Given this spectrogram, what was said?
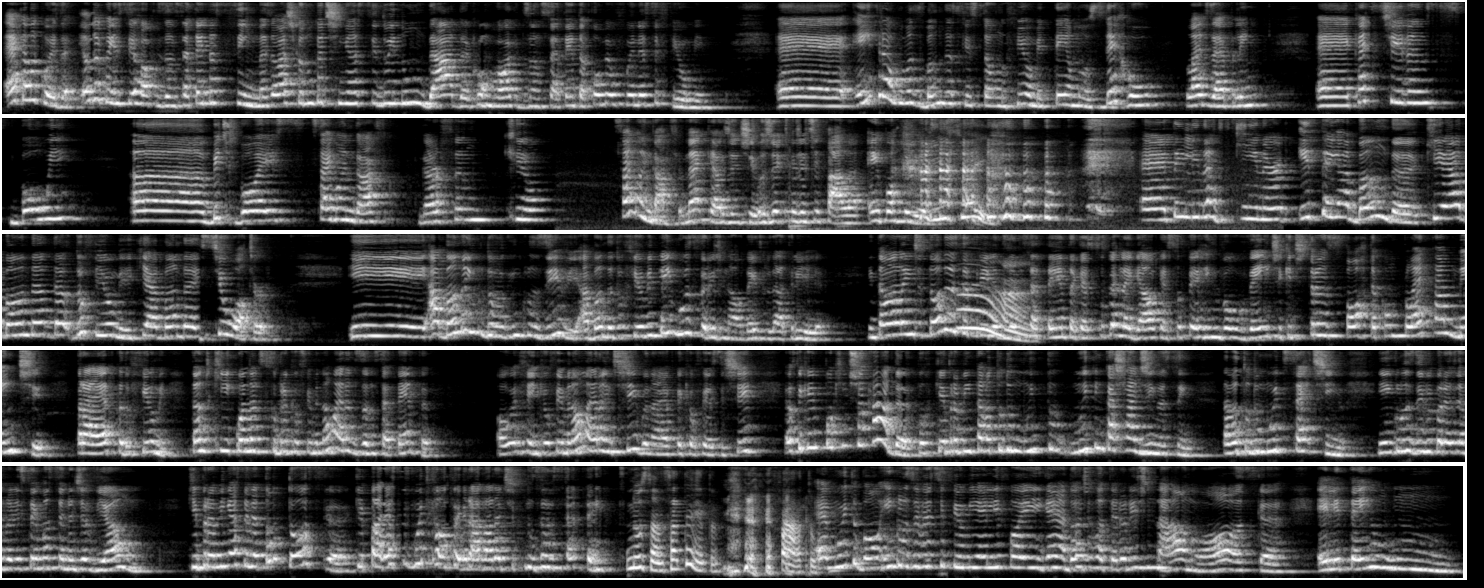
É aquela coisa, eu já conhecia rock dos anos 70, sim, mas eu acho que eu nunca tinha sido inundada com rock dos anos 70 como eu fui nesse filme. É, entre algumas bandas que estão no filme, temos The Who, Led Zeppelin, é, Cat Stevens, Bowie, ah, Beach Boys, Simon Garf Garfunkel. Simon Garfunkel, né? Que é a gente, o jeito que a gente fala em português. Isso aí. É, tem Leonard Skinner e tem a banda, que é a banda do, do filme, que é a banda Stillwater. E a banda, inclu- inclusive, a banda do filme tem música original dentro da trilha. Então, além de toda essa trilha dos Ah. anos 70, que é super legal, que é super envolvente, que te transporta completamente para a época do filme. Tanto que quando eu descobri que o filme não era dos anos 70, ou enfim, que o filme não era antigo na época que eu fui assistir, eu fiquei um pouquinho chocada, porque pra mim tava tudo muito muito encaixadinho, assim. Tava tudo muito certinho. E, inclusive, por exemplo, eles têm uma cena de avião que pra mim a cena é tão tosca que parece muito que ela foi gravada, tipo, nos anos 70. Nos anos 70. Fato. É muito bom. Inclusive, esse filme, ele foi ganhador de roteiro original no Oscar. Ele tem um,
